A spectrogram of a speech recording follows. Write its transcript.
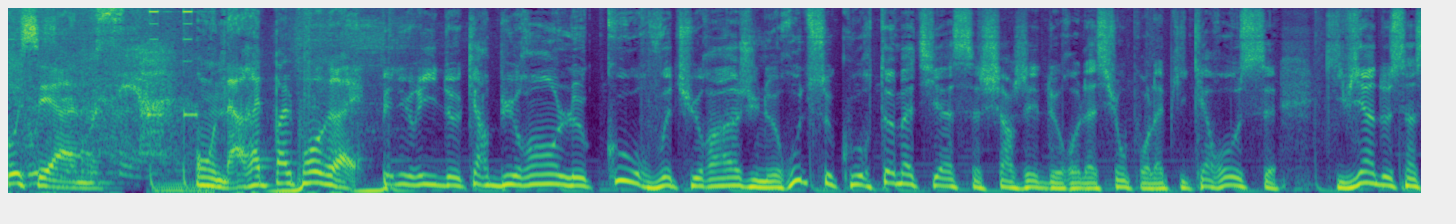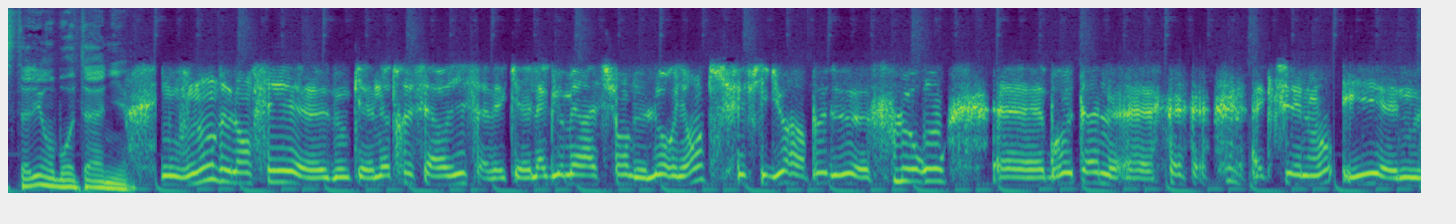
Océane. On n'arrête pas le progrès. Pénurie de carburant, le court voiturage, une route secours. Tom Mathias, chargé de relations pour l'appli Caros, qui vient de s'installer en Bretagne. Nous venons de lancer euh, donc euh, notre service avec euh, l'agglomération de Lorient, qui fait figure un peu de euh, fleuron euh, bretonne euh, actuellement, et euh, nous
